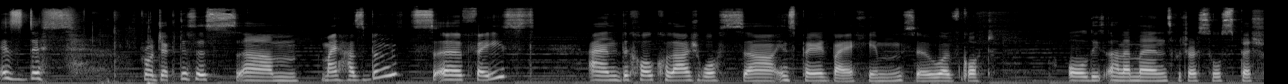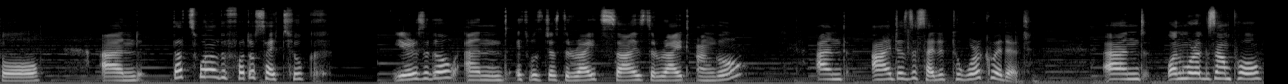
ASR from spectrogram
is this project. This is um, my husband's uh, face and the whole collage was uh, inspired by him so I've got all these elements which are so special and that's one of the photos I took years ago and it was just the right size the right angle and I just decided to work with it. And one more example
